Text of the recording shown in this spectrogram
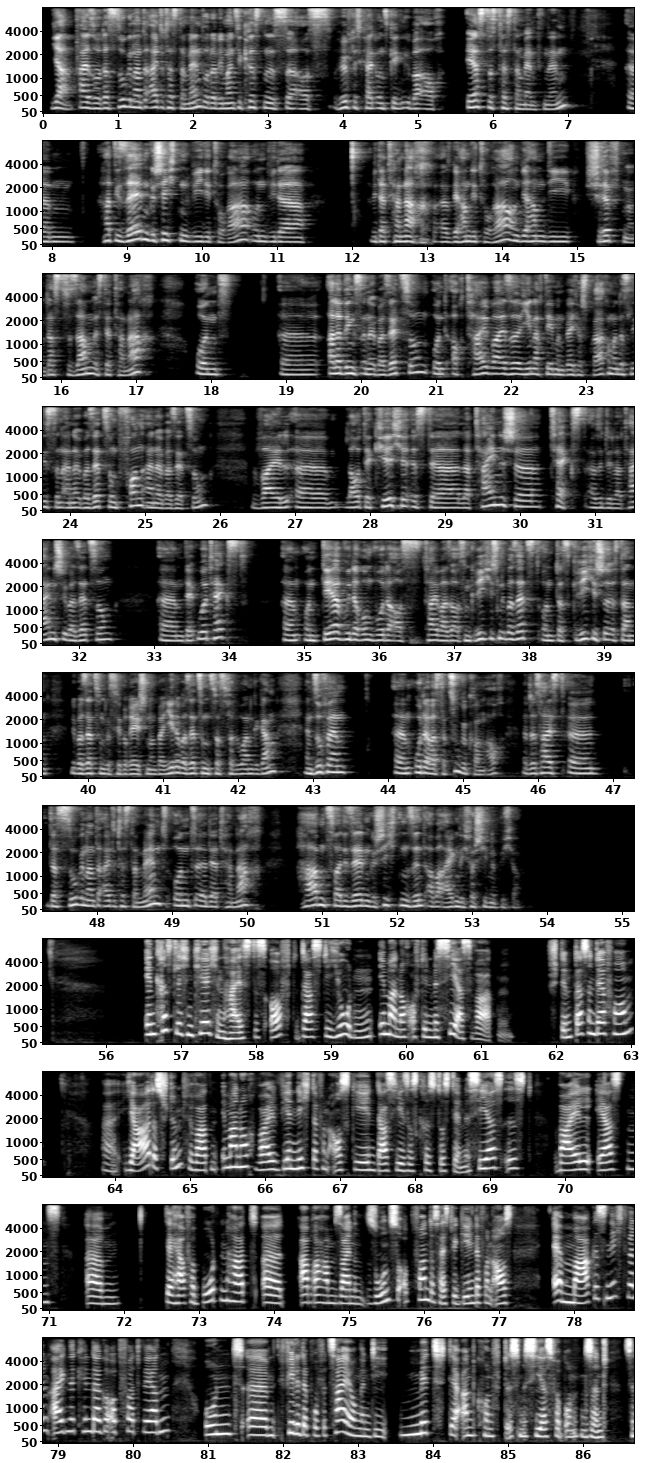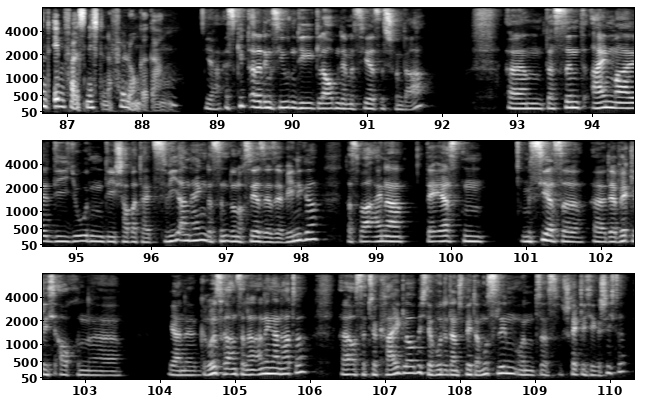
Ja, also das sogenannte Alte Testament oder wie manche Christen es äh, aus Höflichkeit uns gegenüber auch Erstes Testament nennen, ähm, hat dieselben Geschichten wie die Torah und wie der, wie der Tanach. Also wir haben die Torah und wir haben die Schriften und das zusammen ist der Tanach und äh, allerdings in der Übersetzung und auch teilweise, je nachdem in welcher Sprache man das liest, in einer Übersetzung von einer Übersetzung weil äh, laut der Kirche ist der lateinische Text, also die lateinische Übersetzung, ähm, der Urtext ähm, und der wiederum wurde aus teilweise aus dem Griechischen übersetzt und das Griechische ist dann eine Übersetzung des Hebräischen und bei jeder Übersetzung ist was verloren gegangen. Insofern, ähm, oder was dazugekommen auch. Das heißt, äh, das sogenannte Alte Testament und äh, der Tanach haben zwar dieselben Geschichten, sind aber eigentlich verschiedene Bücher. In christlichen Kirchen heißt es oft, dass die Juden immer noch auf den Messias warten. Stimmt das in der Form? Äh, ja, das stimmt. Wir warten immer noch, weil wir nicht davon ausgehen, dass Jesus Christus der Messias ist, weil erstens ähm, der Herr verboten hat, äh, Abraham seinen Sohn zu opfern. Das heißt, wir gehen davon aus, er mag es nicht, wenn eigene Kinder geopfert werden. Und äh, viele der Prophezeiungen, die mit der Ankunft des Messias verbunden sind, sind ebenfalls nicht in Erfüllung gegangen. Ja, es gibt allerdings Juden, die glauben, der Messias ist schon da. Ähm, das sind einmal die Juden, die Shabbatai Zvi anhängen. Das sind nur noch sehr, sehr, sehr wenige. Das war einer der ersten Messiasse, äh, der wirklich auch eine, ja, eine größere Anzahl an Anhängern hatte. Äh, aus der Türkei, glaube ich. Der wurde dann später Muslim und das ist schreckliche Geschichte.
